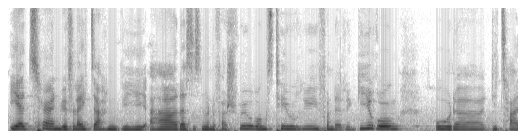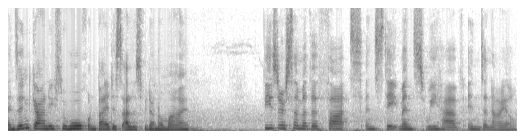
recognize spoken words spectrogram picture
Jetzt hören wir vielleicht Sachen wie, ah, das ist nur eine Verschwörungstheorie von der Regierung oder die Zahlen sind gar nicht so hoch und bald ist alles wieder normal. These are some of the thoughts and statements we have in denial.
